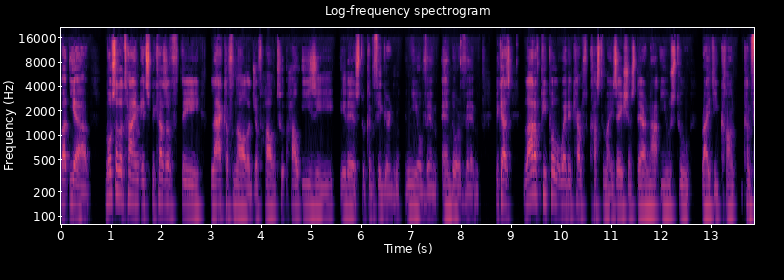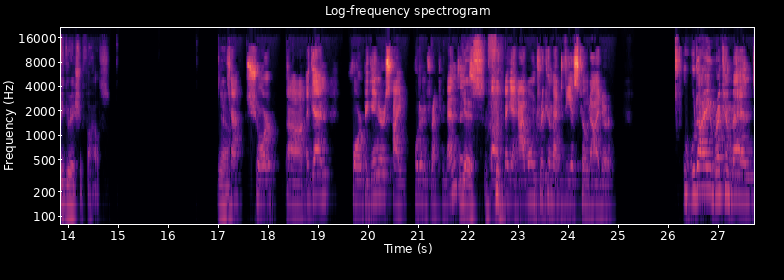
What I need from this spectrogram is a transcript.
But yeah, most of the time it's because of the lack of knowledge of how to how easy it is to configure NeoVim and or Vim because a lot of people when it comes to customizations they are not used to writing con- configuration files yeah Yeah, sure. Uh, again, for beginners, I wouldn't recommend it. yes but again, I won't recommend VS Code either. Would I recommend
